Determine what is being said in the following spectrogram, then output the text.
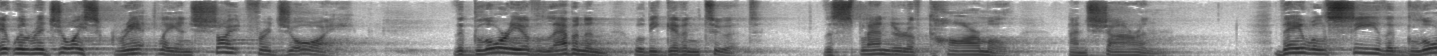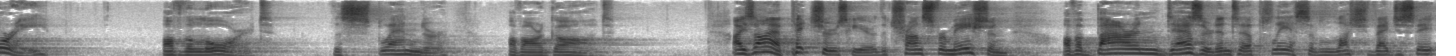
It will rejoice greatly and shout for joy. The glory of Lebanon will be given to it, the splendor of Carmel and Sharon. They will see the glory of the Lord, the splendor of our God. Isaiah pictures here the transformation of a barren desert into a place of lush vegeta-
